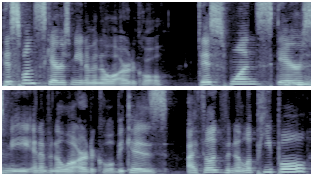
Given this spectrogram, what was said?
This one scares me in a vanilla article. This one scares me in a vanilla article because I feel like vanilla people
